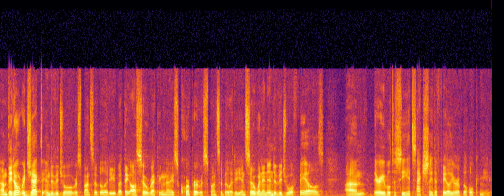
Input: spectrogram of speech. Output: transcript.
Um, they don't reject individual responsibility, but they also recognize corporate responsibility. And so when an individual fails, um, they're able to see it's actually the failure of the whole community.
